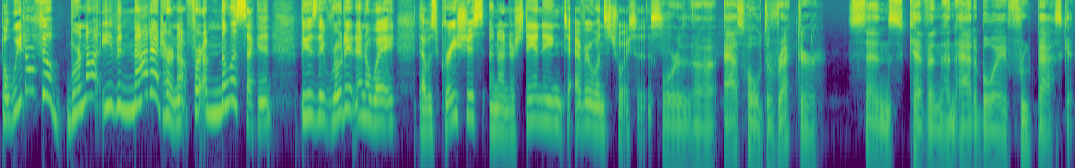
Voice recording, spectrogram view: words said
But we don't feel, we're not even mad at her, not for a millisecond, because they wrote it in a way that was gracious and understanding to everyone's choices. Or uh, asshole director sends Kevin an attaboy fruit basket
